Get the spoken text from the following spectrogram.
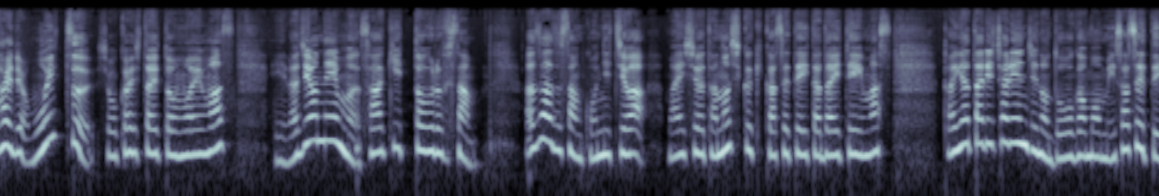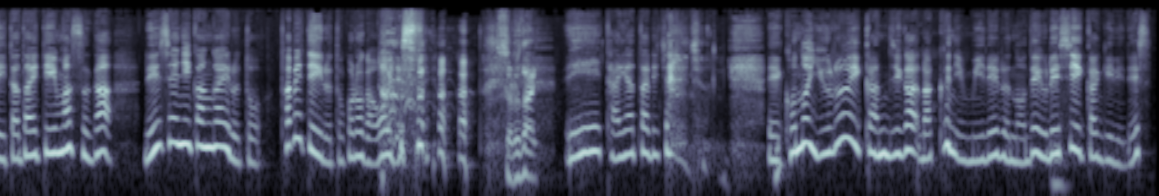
はいではもう一つ紹介したいと思います、えーラジオネームサーキットウルフさん。あずあずさんこんにちは。毎週楽しく聞かせていただいています。体当たりチャレンジの動画も見させていただいていますが冷静に考えると食べているところが多いです。ね 鋭い。えー、体当たりチャレンジ。えーこのゆるい感じが楽に見れるので嬉しい限りです、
